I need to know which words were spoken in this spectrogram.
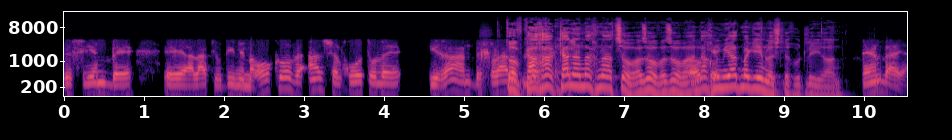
וסיים בהעלאת יהודים ממרוקו, ואז שלחו אותו לאיראן בכלל... טוב, לא... ככה, כאן אנחנו נעצור, עזוב, עזוב, אוקיי. אנחנו מיד מגיעים לשליחות לאיראן. אין בעיה.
